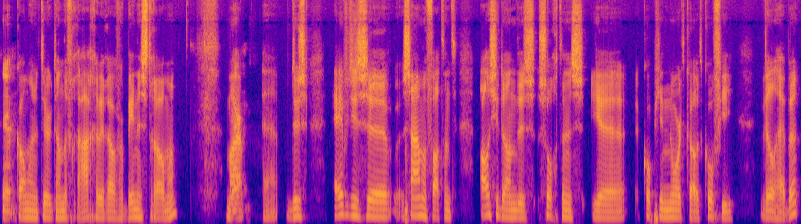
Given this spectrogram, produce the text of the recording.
Ja. komen natuurlijk dan de vragen weer over binnenstromen. Maar eh, dus eventjes samenvattend, als je dan dus 's ochtends je kopje Noordcoat koffie wil hebben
